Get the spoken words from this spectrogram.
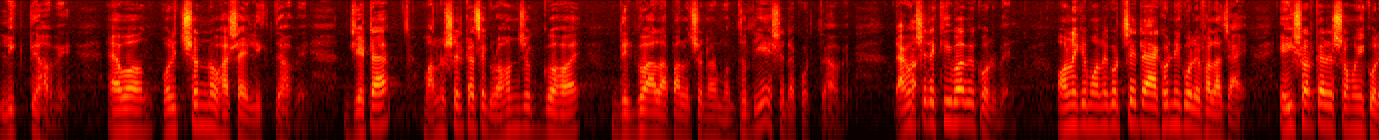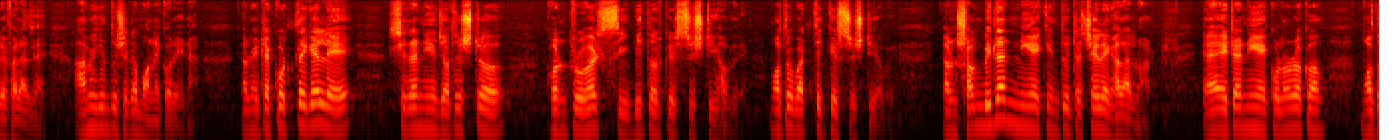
লিখতে হবে এবং পরিচ্ছন্ন ভাষায় লিখতে হবে। যেটা মানুষের কাছে গ্রহণযোগ্য হয় দীর্ঘ আলাপ আলোচনার মধ্য দিয়ে সেটা করতে হবে। এখন সেটা কীভাবে করবেন? অনেকে মনে করছে এটা এখনই করে ফেলা যায় এই সরকারের সময়ই করে ফেলা যায়। আমি কিন্তু সেটা মনে করি না। কারণ এটা করতে গেলে সেটা নিয়ে যথেষ্ট কন্ট্রোভার্সি বিতর্কের সৃষ্টি হবে মতপার্থক্যের সৃষ্টি হবে। কারণ সংবিধান নিয়ে কিন্তু এটা ছেলে খেলা নয়। এটা নিয়ে কোনো রকম মত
